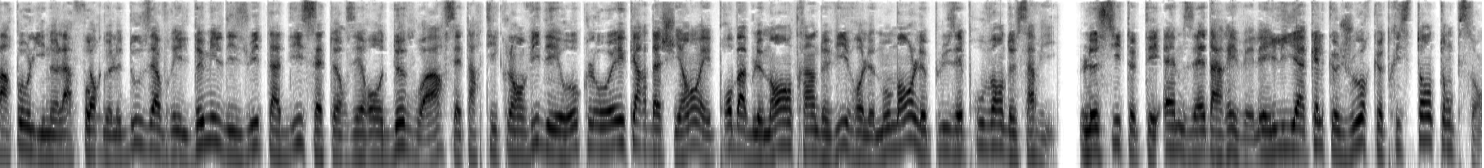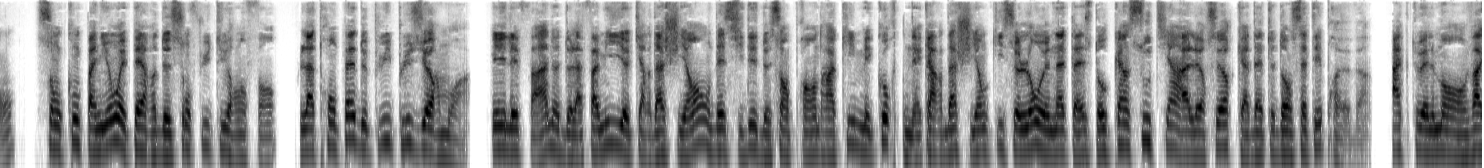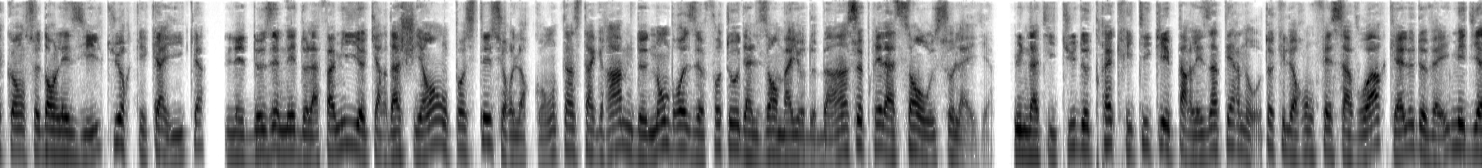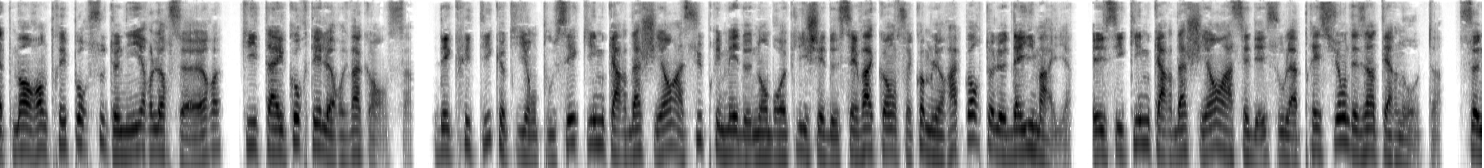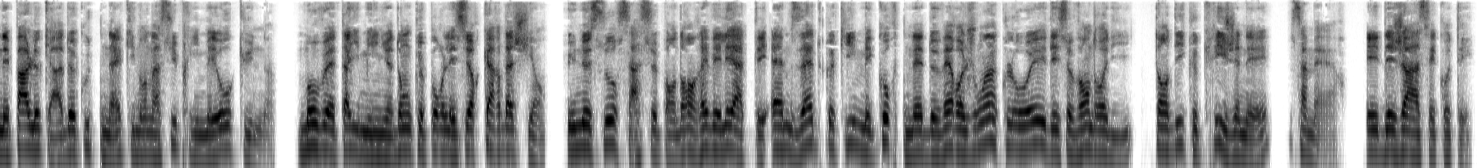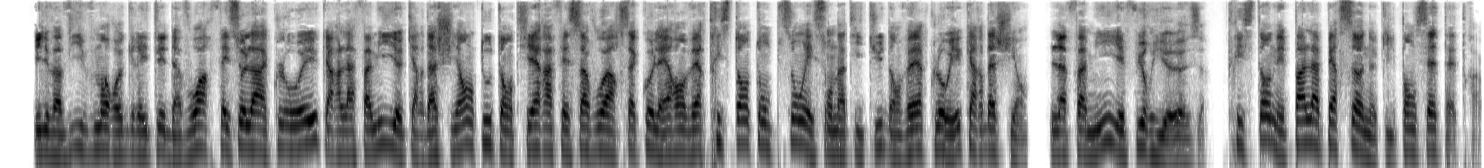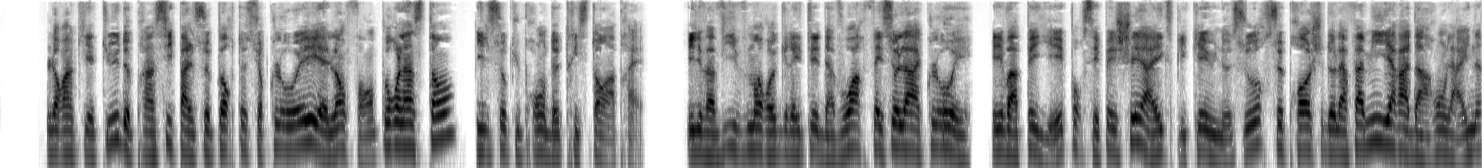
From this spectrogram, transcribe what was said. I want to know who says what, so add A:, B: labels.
A: par Pauline Laforgue le 12 avril 2018 à 17h02 Voir cet article en vidéo Chloé Kardashian est probablement en train de vivre le moment le plus éprouvant de sa vie. Le site TMZ a révélé il y a quelques jours que Tristan Thompson, son compagnon et père de son futur enfant, la trompait depuis plusieurs mois, et les fans de la famille Kardashian ont décidé de s'en prendre à Kim et Kourtney Kardashian qui selon eux n'attestent aucun soutien à leur sœur cadette dans cette épreuve. Actuellement en vacances dans les îles turques et caïques, les deux aînés de la famille Kardashian ont posté sur leur compte Instagram de nombreuses photos d'elles en maillot de bain se prélassant au soleil, une attitude très critiquée par les internautes qui leur ont fait savoir qu'elles devaient immédiatement rentrer pour soutenir leur sœur, quitte à écourter leurs vacances. Des critiques qui ont poussé Kim Kardashian à supprimer de nombreux clichés de ses vacances comme le rapporte le Daily Mail. Et si Kim Kardashian a cédé sous la pression des internautes, ce n'est pas le cas de Kourtney qui n'en a supprimé aucune. Mauvais timing donc pour les sœurs Kardashian. Une source a cependant révélé à TMZ que Kim et Kourtney devaient rejoindre Chloé dès ce vendredi, tandis que Jenner, sa mère, est déjà à ses côtés. Il va vivement regretter d'avoir fait cela à Chloé car la famille Kardashian tout entière a fait savoir sa colère envers Tristan Thompson et son attitude envers Chloé Kardashian. La famille est furieuse, Tristan n'est pas la personne qu'il pensait être. Leur inquiétude principale se porte sur Chloé et l'enfant pour l'instant, ils s'occuperont de Tristan après. Il va vivement regretter d'avoir fait cela à Chloé, et va payer pour ses péchés a expliqué une source proche de la famille Radar Online,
